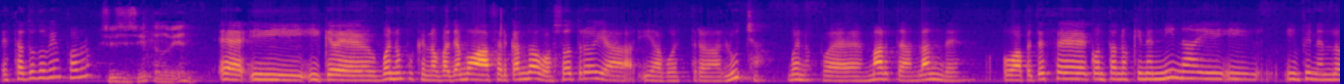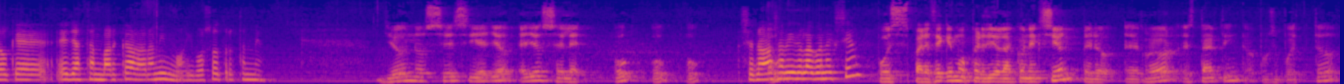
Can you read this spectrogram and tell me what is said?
¿Está todo bien, Pablo? Sí, sí, sí, todo bien. Eh, y, y que bueno pues que nos vayamos acercando a vosotros y a, y a vuestra lucha bueno pues Marta Lande ¿os apetece contarnos quién es Nina y, y- y, en fin en lo que ella está embarcada ahora mismo y vosotros también Yo no sé si ellos, ellos se le... Oh, oh, oh. ¿se nos ha salido la conexión? Pues parece que hemos perdido la conexión, pero error, starting, por supuesto.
